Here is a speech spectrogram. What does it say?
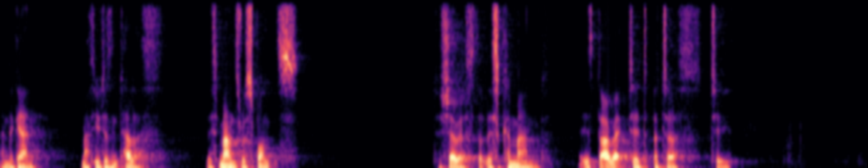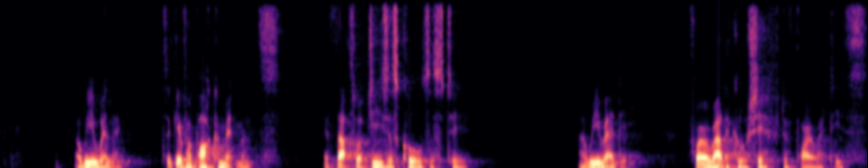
And again, Matthew doesn't tell us this man's response to show us that this command is directed at us too. Are we willing to give up our commitments if that's what Jesus calls us to? Are we ready for a radical shift of priorities?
